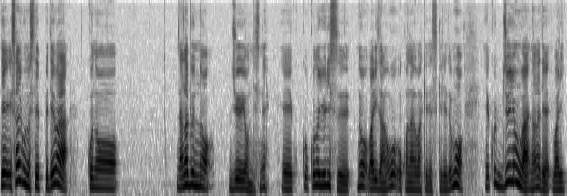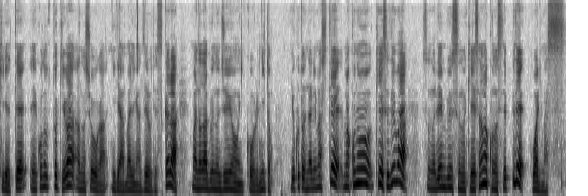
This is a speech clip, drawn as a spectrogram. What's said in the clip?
で最後のステップではこの7分の14ですね、えー、ここの有理数の割り算を行うわけですけれども、えー、これ14は7で割り切れて、えー、この時はあの小が2で余りが0ですから、まあ、7分の14イコール2ということになりまして、まあ、このケースではその連分数の計算はこのステップで終わります。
